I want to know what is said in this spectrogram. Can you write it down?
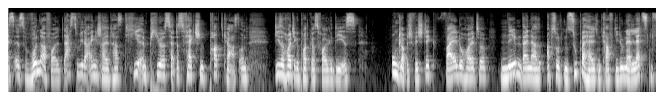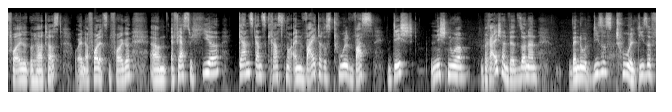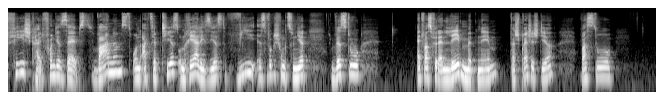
Es ist wundervoll, dass du wieder eingeschaltet hast hier im Pure Satisfaction Podcast. Und diese heutige Podcast-Folge, die ist unglaublich wichtig, weil du heute neben deiner absoluten Superheldenkraft, die du in der letzten Folge gehört hast, oder in der vorletzten Folge, ähm, erfährst du hier ganz, ganz krass noch ein weiteres Tool, was dich nicht nur bereichern wird, sondern wenn du dieses Tool, diese Fähigkeit von dir selbst wahrnimmst und akzeptierst und realisierst, wie es wirklich funktioniert, wirst du etwas für dein Leben mitnehmen, verspreche ich dir, was du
